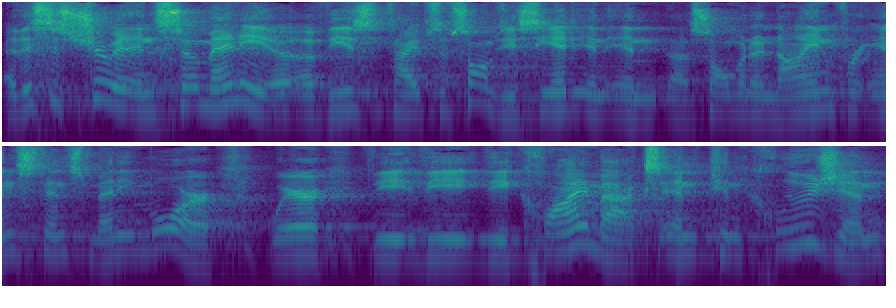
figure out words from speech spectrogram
This is true in so many of these types of psalms. You see it in, in uh, Psalm 109, for instance, many more, where the, the, the climax and conclusion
